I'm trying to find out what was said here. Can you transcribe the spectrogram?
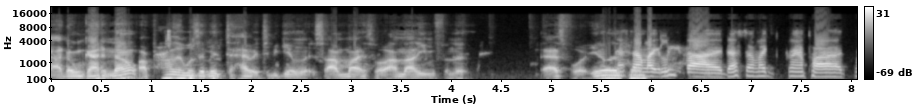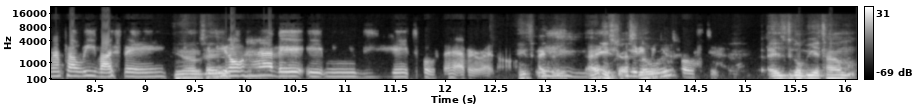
I don't got it now, I probably wasn't meant to have it to begin with. So I might as well. I'm not even finna ask for it. You know That sound like Levi. That sound like Grandpa Grandpa Levi saying, You know what I'm if saying? you don't have it, it means you ain't supposed to have it right now. Exactly. I ain't You stressing get it no way. it's gonna be a time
